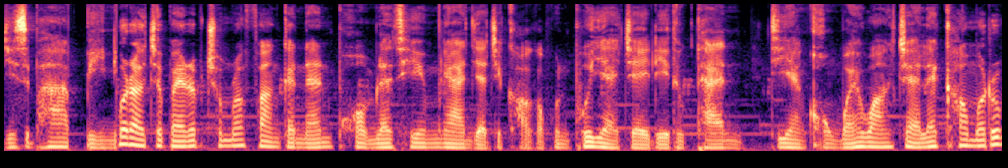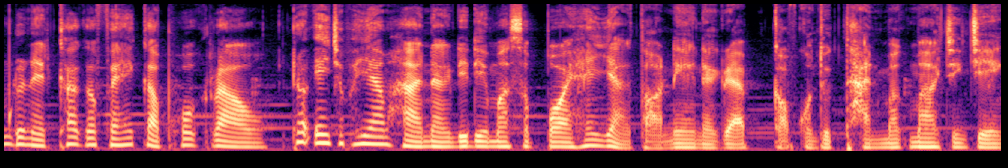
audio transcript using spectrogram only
2025 ปีนี้พวกเราจะไปรับชมรับฟังกันนั้น ผมและทีมงานอยากจะขอขอบคุณผู้ใหญ่ใจดีทุกท่าน ที่ยังคงไว้วางใจและเข้ามาร่วมดเนทค่ากาแฟให้กับพวกเรา เราเองจะพยายามหาหนังดีๆมาสปอยให้อย่างต่อเนื่องนะครับ ขอบคุณทุกท่านมากๆจริง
